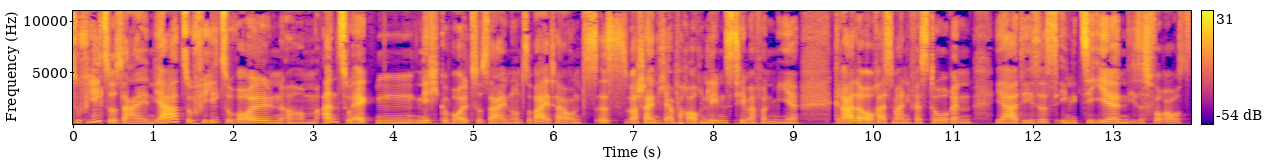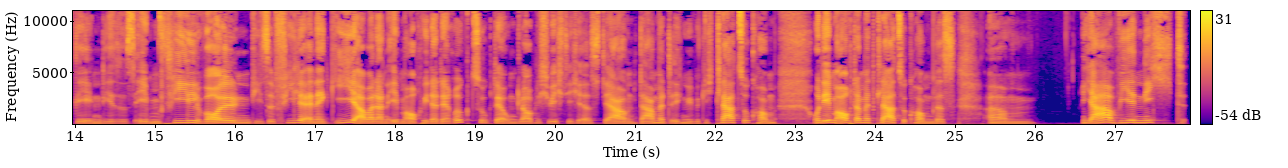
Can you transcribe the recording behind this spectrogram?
zu viel zu sein, ja, zu viel zu wollen, ähm, anzuecken, nicht gewollt zu sein und so weiter. Und es ist wahrscheinlich einfach auch ein Lebensthema von mir, gerade auch als Manifestorin, ja, dieses Initiieren, dieses Vorausgehen, dieses eben viel wollen, diese viele Energie, aber dann eben auch wieder der Rückzug, der unglaublich wichtig ist, ja, und damit irgendwie wirklich klarzukommen und eben auch damit klarzukommen, dass ähm, ja, wir nicht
